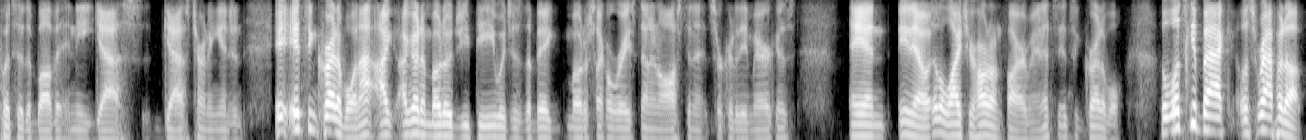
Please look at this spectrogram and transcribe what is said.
puts it above any gas gas turning engine. It, it's incredible. And I, I, I go to MotoGP, which is the big motorcycle race down in Austin at Circuit of the Americas and you know it'll light your heart on fire man. It's it's incredible. But let's get back let's wrap it up.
